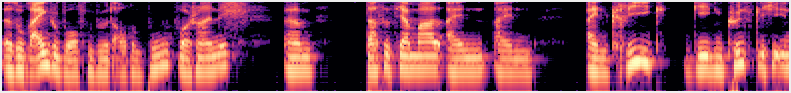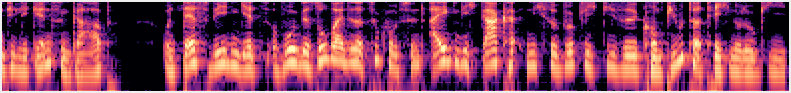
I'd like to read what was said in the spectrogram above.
äh, so reingeworfen wird, auch im Buch wahrscheinlich, ähm, dass es ja mal ein, ein, ein Krieg gegen künstliche Intelligenzen gab und deswegen jetzt, obwohl wir so weit in der Zukunft sind, eigentlich gar nicht so wirklich diese Computertechnologie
